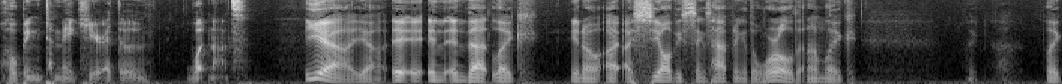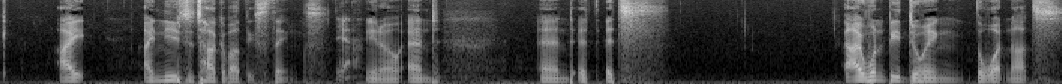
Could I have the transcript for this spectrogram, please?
hoping to make here at the whatnauts. Yeah, yeah. In in that like you know I I see all these things happening in the world and I'm like like like I I need to talk about these things. Yeah. You know and and it it's I wouldn't be doing the whatnauts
